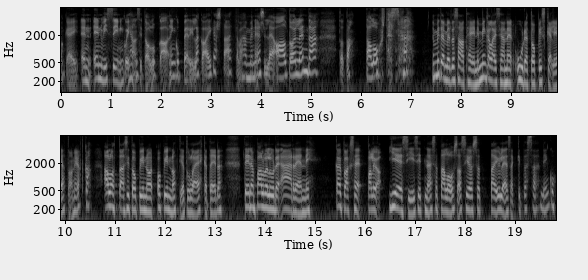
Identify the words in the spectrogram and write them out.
okei, en, en vissiin niin kuin ihan sit ollutkaan niin kuin perillä kaikesta, että vähän menee sille aaltoilleen tämä tota, talous tässä. No mitä mieltä saat Heini, niin minkälaisia ne uudet opiskelijat on, jotka aloittaa sitten opinnot, opinnot ja tulee ehkä teidän, teidän palveluiden ääreen, niin kaipaako se paljon jeesiä sit näissä talousasioissa tai yleensäkin tässä niin kuin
